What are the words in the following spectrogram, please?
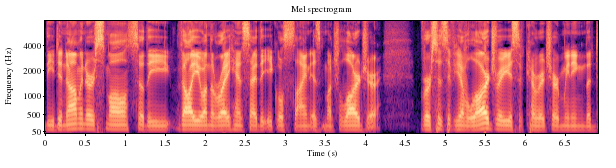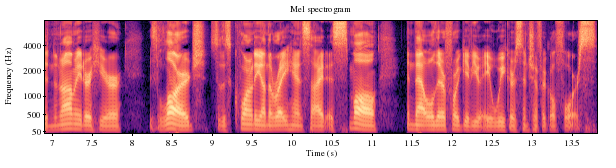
the denominator is small, so the value on the right-hand side, the equal sign, is much larger. Versus if you have a large radius of curvature, meaning the denominator here is large, so this quantity on the right-hand side is small, and that will therefore give you a weaker centrifugal force.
